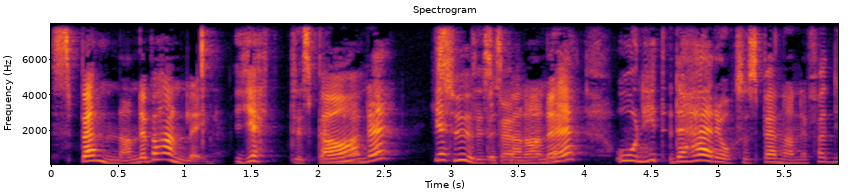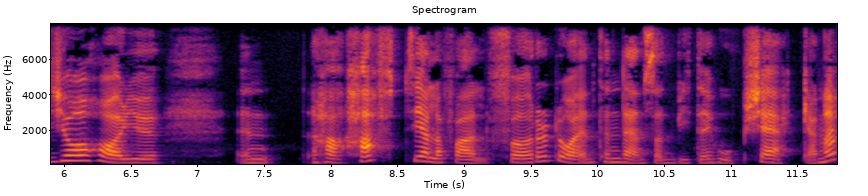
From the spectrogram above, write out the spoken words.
spännande behandling. Jättespännande! Jättespännande! Superspännande. Och det här är också spännande för att jag har ju en, ha, haft i alla fall förr då en tendens att bita ihop käkarna.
